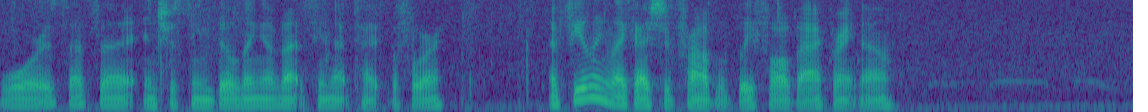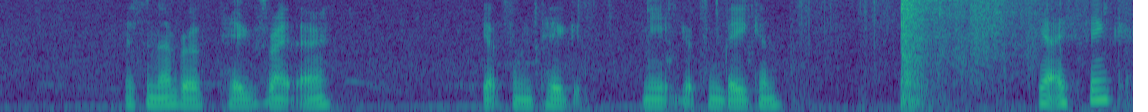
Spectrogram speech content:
Wars. That's an interesting building. I've not seen that type before. I'm feeling like I should probably fall back right now. There's a number of pigs right there. Get some pig meat, get some bacon. Yeah, I think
